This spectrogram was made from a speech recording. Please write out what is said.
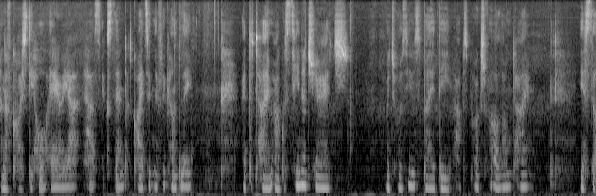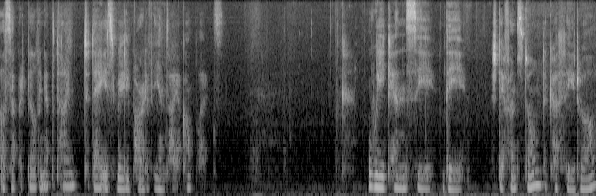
and of course, the whole area has extended quite significantly. At the time, Augustiner Church, which was used by the Habsburgs for a long time, is still a separate building at the time. Today, it's really part of the entire complex. We can see the Stephansdom, the cathedral,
